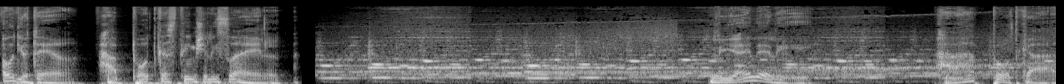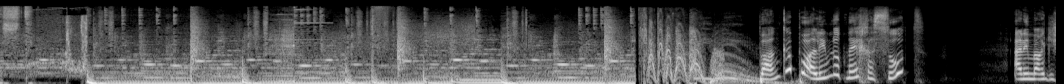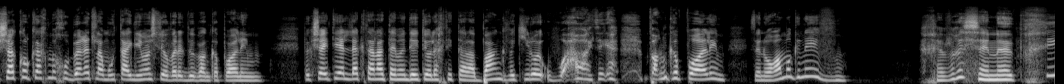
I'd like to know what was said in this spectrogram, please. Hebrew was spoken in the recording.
עוד יותר, הפודקאסטים של ישראל. ליאל אלי, הפודקאסט. בנק הפועלים נותני חסות? אני מרגישה כל כך מחוברת למותג, אמא שלי עובדת בבנק הפועלים. וכשהייתי ילדה קטנה תמיד הייתי הולכת איתה לבנק, וכאילו, וואו, הייתי, בנק הפועלים. זה נורא מגניב. חבר'ה, שנתחיל!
